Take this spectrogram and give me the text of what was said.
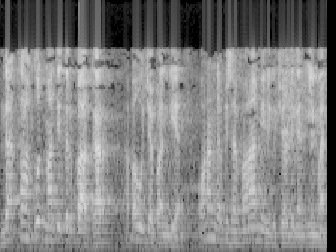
Nggak takut mati terbakar? Apa ucapan dia? Orang nggak bisa pahami ini kecuali dengan iman.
